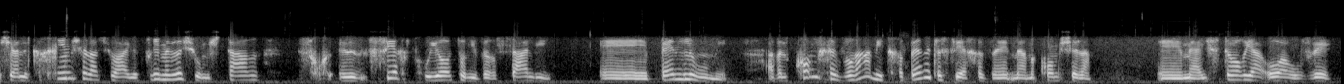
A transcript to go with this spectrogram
שהלקחים של השואה יוצרים איזשהו משטר שיח זכויות אוניברסלי בינלאומי, אבל כל חברה מתחברת לשיח הזה מהמקום שלה, מההיסטוריה או ההווה.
